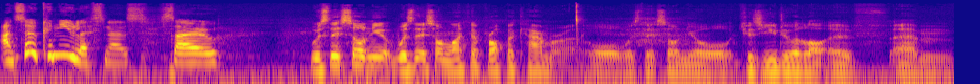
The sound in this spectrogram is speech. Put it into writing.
and so can you, listeners. So was this on your? Was this on like a proper camera, or was this on your? Because you do a lot of um,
